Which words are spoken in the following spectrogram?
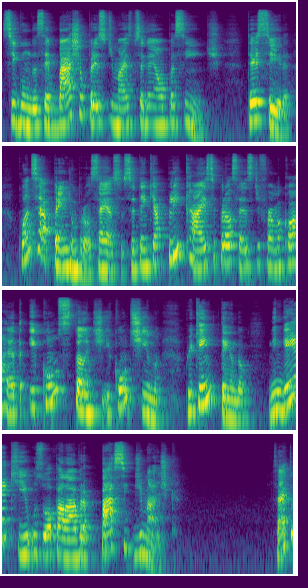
Segunda, você baixa o preço demais para você ganhar o paciente. Terceira, quando você aprende um processo, você tem que aplicar esse processo de forma correta e constante e contínua. Porque entendam, ninguém aqui usou a palavra passe de mágica. Certo?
